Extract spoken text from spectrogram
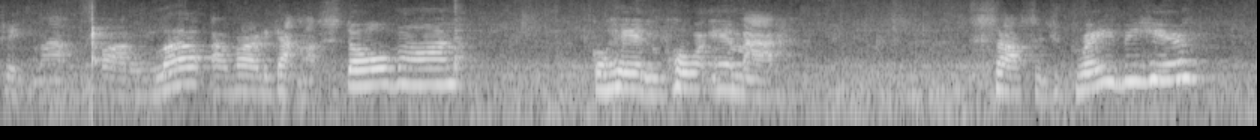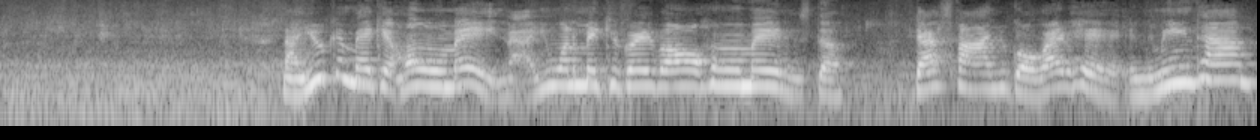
Shake my bottle up. I've already got my stove on. Go ahead and pour in my sausage gravy here. Now you can make it homemade. Now you want to make your gravy all homemade and stuff. That's fine. You go right ahead. In the meantime,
